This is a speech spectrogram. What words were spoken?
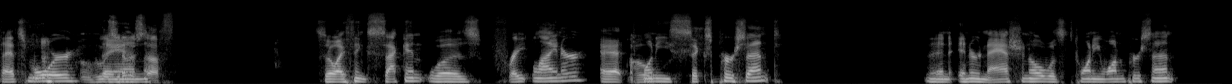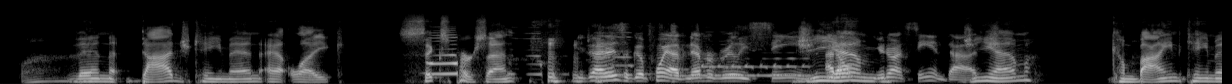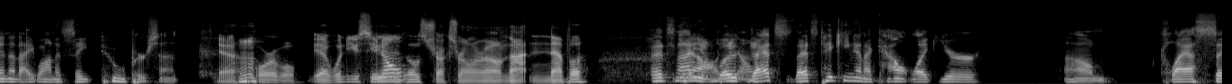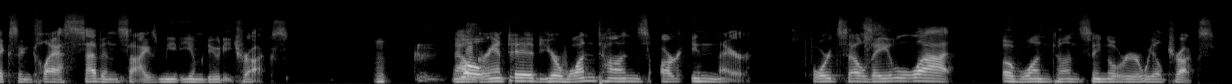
That's more Who's than other stuff? so I think second was Freightliner at Oh. 26%. Then International was 21%. What? Then Dodge came in at like 6%. That is a good point. I've never really seen I don't- GM You're not seeing Dodge. GM combined came in at, I want to say, 2%. Yeah, Hmm. horrible. Yeah, when do you see You know- those trucks rolling around? Not never. It's not No, even, but don't. that's that's taking in account like your um class six and class seven size medium duty trucks. Now, Well- granted, your one tons are in there. Ford sells a lot of one ton single rear wheel trucks.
